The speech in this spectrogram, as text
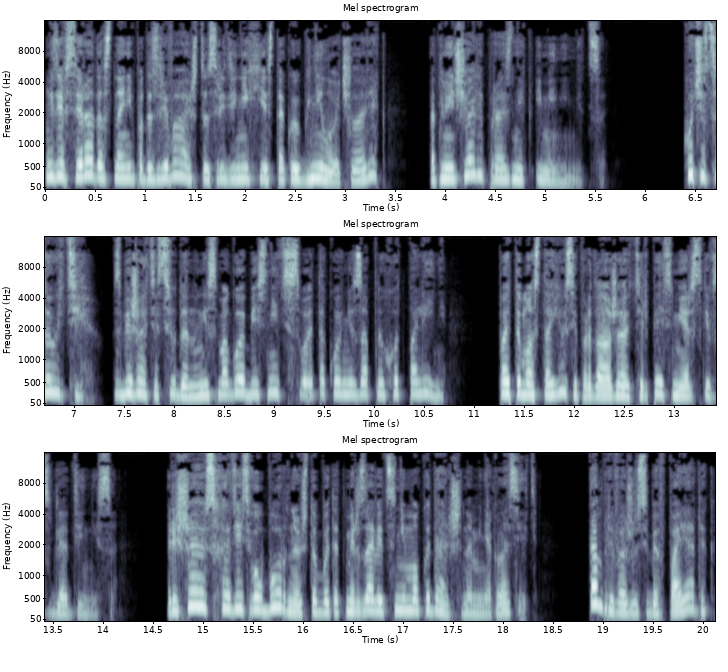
где все радостно, не подозревая, что среди них есть такой гнилой человек, отмечали праздник именинницы. Хочется уйти, сбежать отсюда, но не смогу объяснить свой такой внезапный ход по лени, поэтому остаюсь и продолжаю терпеть мерзкий взгляд Дениса. Решаю сходить в уборную, чтобы этот мерзавец не мог и дальше на меня глазеть. Там привожу себя в порядок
